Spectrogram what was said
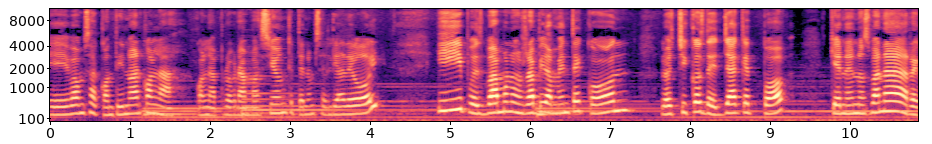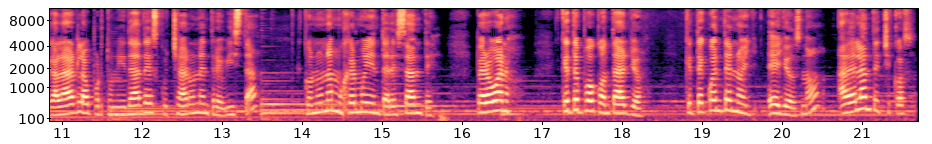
eh, vamos a continuar con la, con la programación que tenemos el día de hoy. Y pues vámonos rápidamente con los chicos de Jacket Pop, quienes nos van a regalar la oportunidad de escuchar una entrevista con una mujer muy interesante. Pero bueno, ¿qué te puedo contar yo? Que te cuenten ellos, ¿no? Adelante, chicos.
